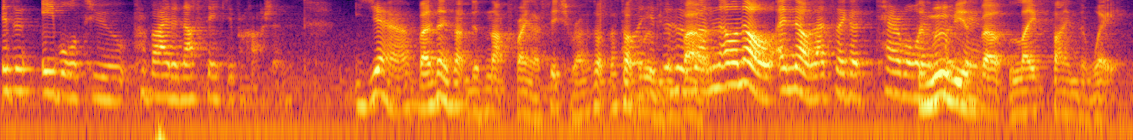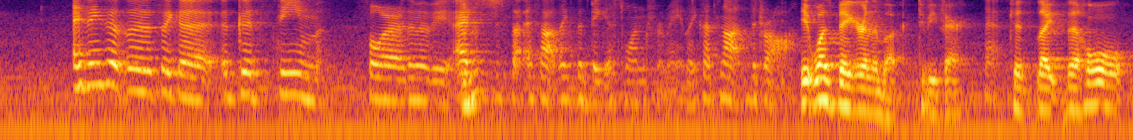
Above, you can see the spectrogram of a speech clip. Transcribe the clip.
isn't able to provide enough safety precaution. Yeah, but I think it's not just not providing enough safety for us. That's that's what Like the movie's it's, about. it's not, no, no, I know that's like a terrible the movie is about life finds a way. I think that the, it's like a, a good theme for the movie. I Mm-hmm. just just it's not like the biggest one for me. Like that's not the draw. It was bigger in the book, to be fair. Yeah. Because like the whole,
